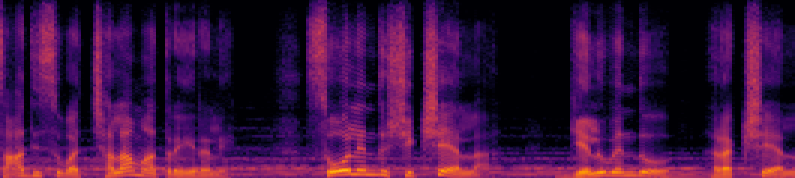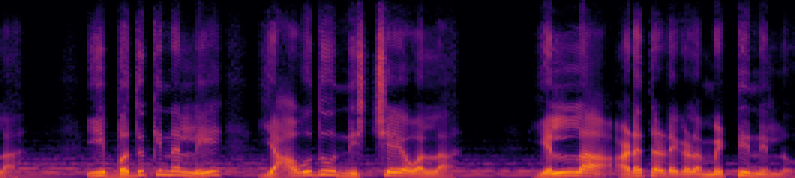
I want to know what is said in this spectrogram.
ಸಾಧಿಸುವ ಛಲ ಮಾತ್ರ ಇರಲಿ. ಸೋಲೆಂದು ಶಿಕ್ಷೆಯಲ್ಲ ಗೆಲುವೆಂದು ರಕ್ಷೆಯಲ್ಲ ಈ ಬದುಕಿನಲ್ಲಿ ಯಾವುದೂ ನಿಶ್ಚಯವಲ್ಲ, ಎಲ್ಲ ಅಡೆತಡೆಗಳ ಮೆಟ್ಟಿನಿಲ್ಲು.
